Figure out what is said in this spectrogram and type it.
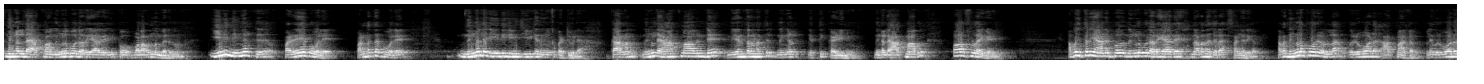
നിങ്ങളുടെ ആത്മാവ് നിങ്ങൾ പോലും അറിയാതെ ഇപ്പോൾ വളർന്നും വരുന്നുണ്ട്. ഇനി നിങ്ങൾക്ക് പഴയ പോലെ പണ്ടത്തെ പോലെ നിങ്ങളുടെ രീതിയിൽ ഇനി ജീവിക്കാൻ നിങ്ങൾക്ക് പറ്റൂല. കാരണം നിങ്ങളുടെ ആത്മാവിന്റെ നിയന്ത്രണത്തിൽ നിങ്ങൾ എത്തിക്കഴിഞ്ഞു. നിങ്ങളുടെ ആത്മാവ് പവർഫുള്ളായി കഴിഞ്ഞു. അപ്പൊ ഇത്രയാണ് ഇപ്പോൾ നിങ്ങൾ പോലും അറിയാതെ നടന്ന ചില സംഗതികൾ. അപ്പൊ നിങ്ങളെപ്പോലെയുള്ള ഒരുപാട് ആത്മാക്കൾ അല്ലെ ഒരുപാട്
